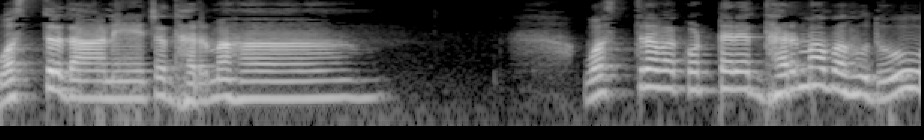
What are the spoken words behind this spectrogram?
ವಸ್ತ್ರದಾನೇ ಚ ಧರ್ಮ. ವಸ್ತ್ರವ ಕೊಟ್ಟರೆ ಧರ್ಮಬಹುದು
